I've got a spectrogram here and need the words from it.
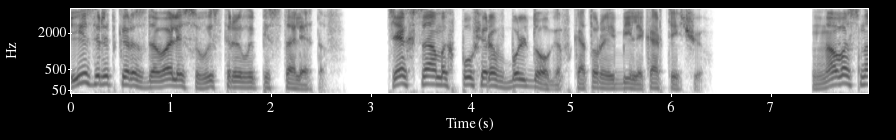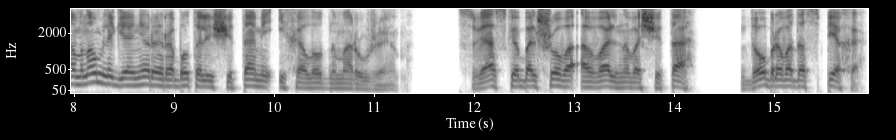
Изредка раздавались выстрелы пистолетов. Тех самых пуферов-бульдогов, которые били картечью. Но в основном легионеры работали щитами и холодным оружием. Связка большого овального щита, доброго доспеха,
